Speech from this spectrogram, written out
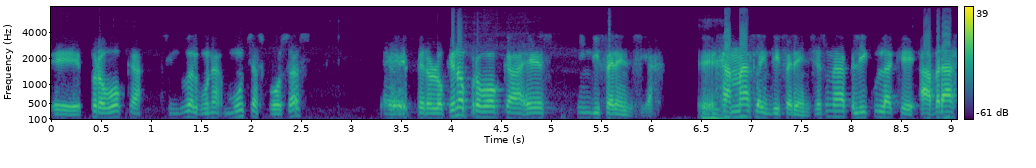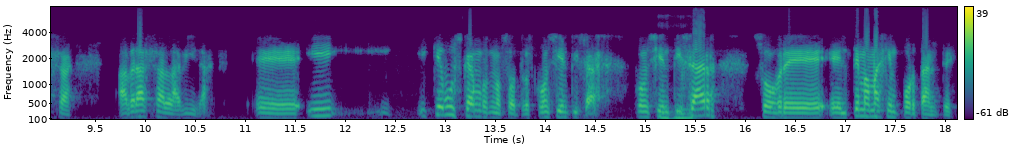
eh, provoca, sin duda alguna, muchas cosas, eh, pero lo que no provoca es indiferencia. Eh, jamás la indiferencia. Es una película que abraza, abraza la vida. Eh, y, y, qué buscamos nosotros? Concientizar, concientizar sobre el tema más importante,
